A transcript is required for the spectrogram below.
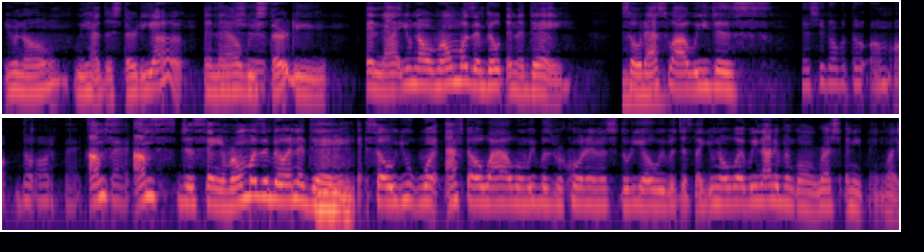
you know we had to sturdy up. And now we shit. sturdy. And that you know rome wasn't built in a day. So mm-hmm. that's why we just Here she go with the um ar- the artifacts. I'm the facts. I'm just saying Rome wasn't built in a day. So you went after a while when we was recording in the studio, we was just like, you know what, we're not even gonna rush anything. Like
